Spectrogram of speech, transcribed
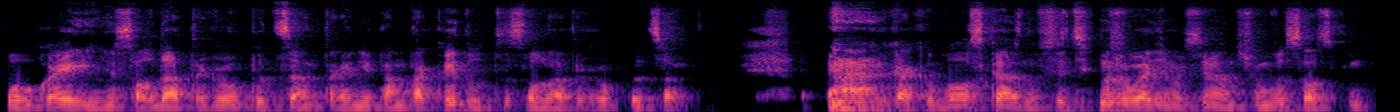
по Украине солдаты группы «Центр», они там так идут, и солдаты группы «Центр», как и было сказано все тем же Владимиром Семеновичем Высоцким,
